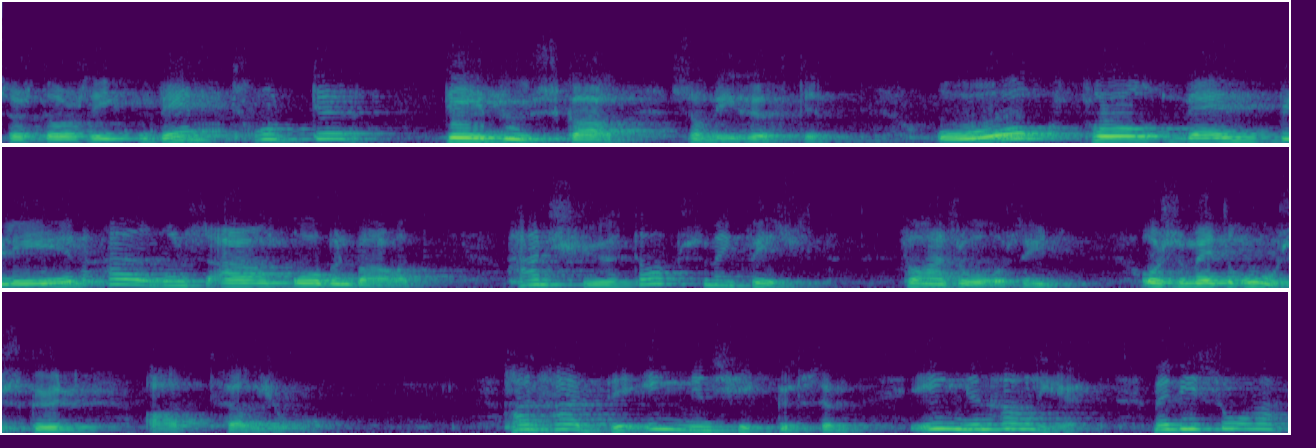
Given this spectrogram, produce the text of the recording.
Så står det slik Hvem trodde det budskap som vi hørte. Og for hvem ble Herrens arm åpenbart? Han skjøt opp som en kvist for hans åsyn, og som et rotskudd av tørr jord. Han hadde ingen skikkelse, ingen herlighet, men vi så ham.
